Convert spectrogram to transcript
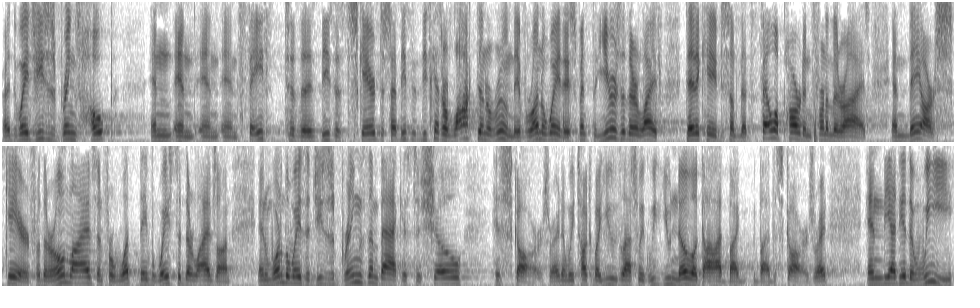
Right? The way Jesus brings hope and, and, and, and faith to the, these scared disciples. These, these guys are locked in a room. They've run away. They spent the years of their life dedicated to something that fell apart in front of their eyes. And they are scared for their own lives and for what they've wasted their lives on. And one of the ways that Jesus brings them back is to show his scars, right? And we talked about you last week. We, you know a God by, by the scars, right? And the idea that we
